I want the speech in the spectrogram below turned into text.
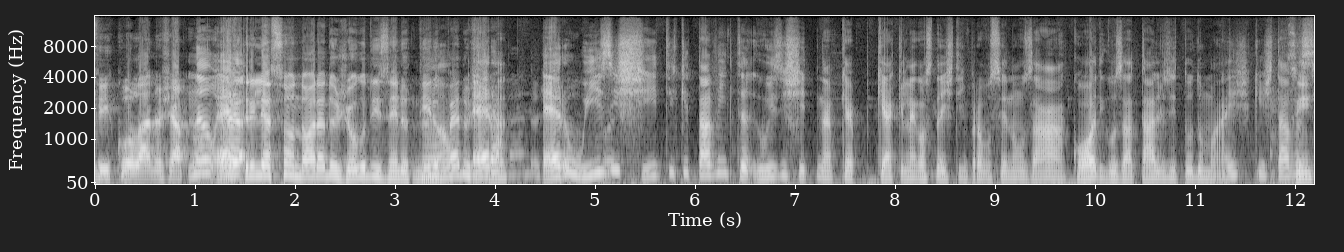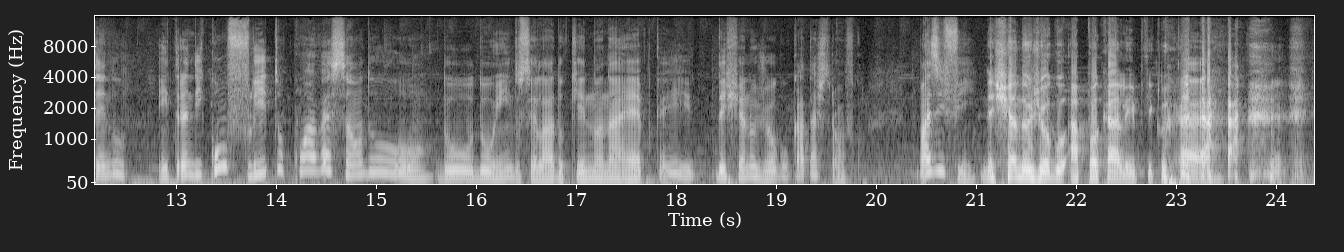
ficou lá no Japão. Não, Era, era- a trilha sonora do jogo dizendo tira Não, o pé do chão. era, era o Easy Cheat que tava entrando. O Easy Cheat, né? Porque é, que é aquele negócio da Steam pra você não usar códigos, atalhos e tudo mais, que estava Sim. sendo. Entrando em conflito com a versão do, do, do Windows, sei lá, do que na época, e deixando o jogo catastrófico. Mas enfim. Deixando o jogo apocalíptico. É,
